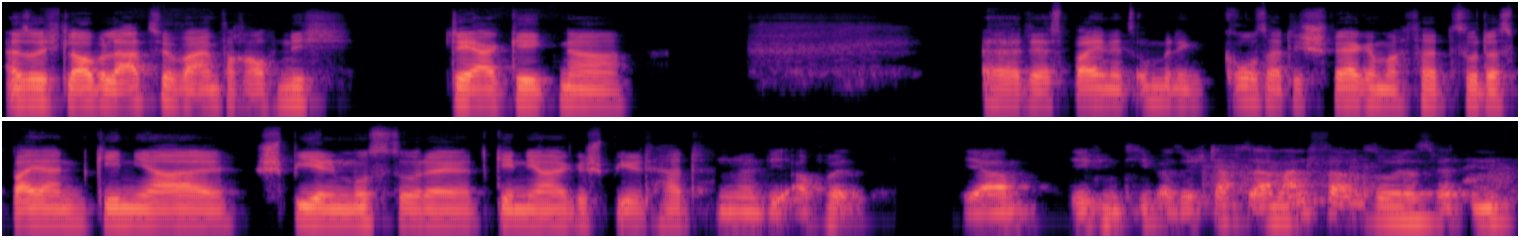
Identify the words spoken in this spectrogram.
also ich glaube, Lazio war einfach auch nicht der Gegner, äh, der es Bayern jetzt unbedingt großartig schwer gemacht hat, so dass Bayern genial spielen musste oder genial gespielt hat. Ja, die auch, ja, definitiv. Also ich dachte am Anfang so, das wird ein,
